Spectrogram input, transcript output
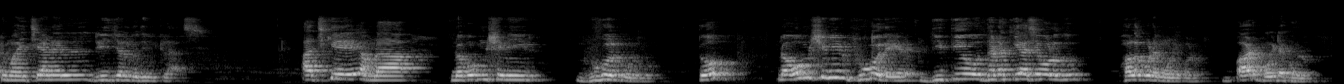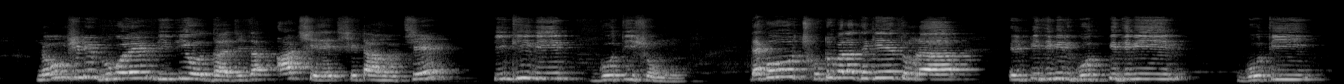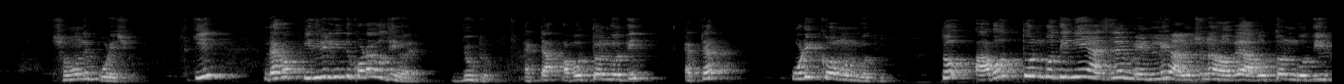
To my channel digital coaching class আজকে আমরা নবম শ্রেণির ভূগোল পড়ব। তো নবম শ্রেণির ভূগোলের দ্বিতীয় অধ্যায়টা কী আছে বলো তো? ভালো করে মনে করো। আর বইটা খোলো। নবম শ্রেণির ভূগোলের দ্বিতীয় অধ্যায় যেটা আছে, সেটা হচ্ছে পৃথিবীর গতিসমূহ। দেখো, ছোটবেলা থেকে তোমরা এই পৃথিবীর গত পৃথিবীর গতি সম্বন্ধে পড়েছো। কি? দেখো, পৃথিবীর কিন্তু কটা গতি হয়? দুটো। একটা আবর্তন গতি, একটা পরিক্রমণ গতি। তো আবর্তন গতি নিয়ে আজকে মেনলি আলোচনা হবে আবর্তন গতির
